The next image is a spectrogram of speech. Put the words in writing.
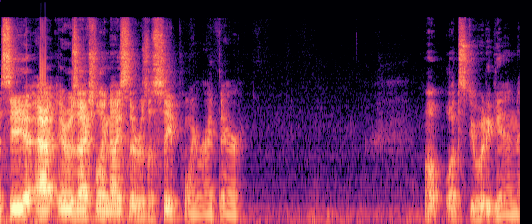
see, uh, it was actually nice there was a save point right there. Well, let's do it again.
